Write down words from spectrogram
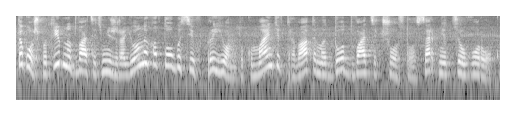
Також потрібно 20 міжрайонних автобусів. Прийом документів триватиме до 26 серпня цього року.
